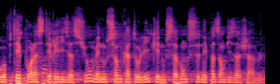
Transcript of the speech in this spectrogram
ou opter pour la stérilisation, mais nous sommes catholiques et nous savons que ce n'est pas envisageable.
